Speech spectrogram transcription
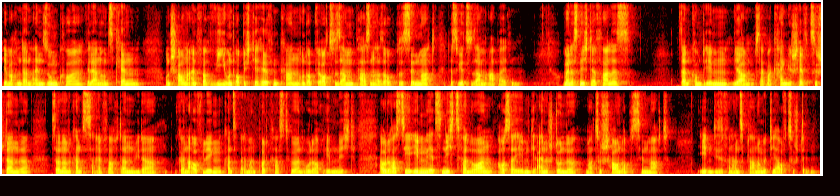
Wir machen dann einen Zoom-Call, wir lernen uns kennen und schauen einfach, wie und ob ich dir helfen kann und ob wir auch zusammenpassen, also ob es Sinn macht, dass wir zusammenarbeiten. Und wenn das nicht der Fall ist, dann kommt eben, ja, ich sag mal, kein Geschäft zustande, sondern du kannst einfach dann wieder können auflegen, kannst weiter meinen Podcast hören oder auch eben nicht. Aber du hast hier eben jetzt nichts verloren, außer eben die eine Stunde mal zu schauen, ob es Sinn macht, eben diese Finanzplanung mit dir aufzustellen.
